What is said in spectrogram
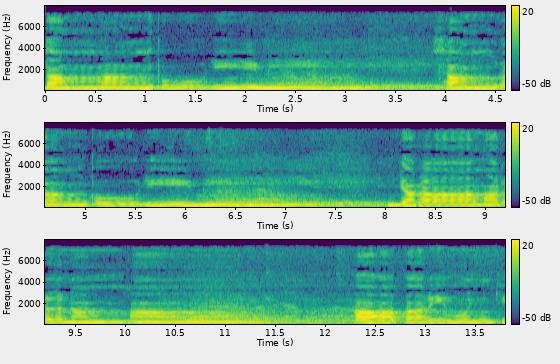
ධම්මං පූජේමි සංඝං පූජේමි ජරා මරණම් හා ආපරිමුංචිස්සාමි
